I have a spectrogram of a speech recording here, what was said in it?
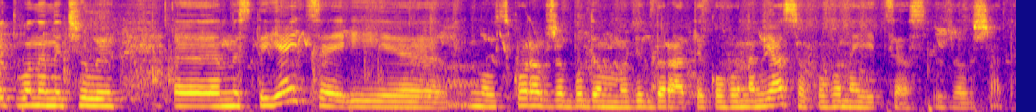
от вони почали е, нести яйця, і е, ну, скоро вже будемо відбирати кого на м'ясо, кого на яйця залишати.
